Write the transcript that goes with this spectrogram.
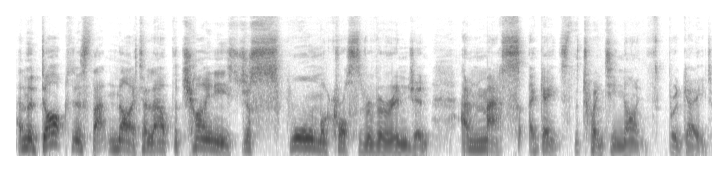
And the darkness that night allowed the Chinese to just swarm across the River Imjin and mass against the 29th Brigade.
